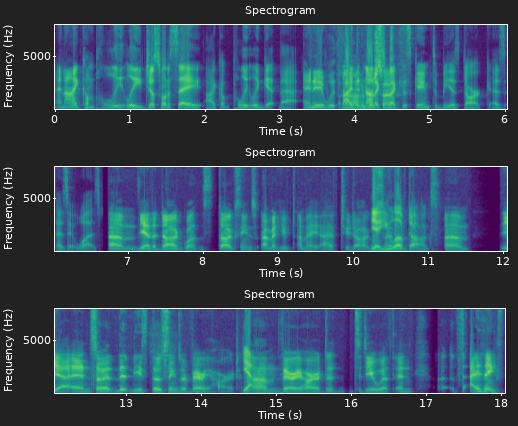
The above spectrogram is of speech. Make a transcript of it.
and i completely just want to say i completely get that and it was i did not expect this game to be as dark as as it was Um, yeah, the dog ones, dog scenes. I'm a huge. I'm a. I have two dogs. Yeah, you I love them. dogs. Um, yeah, and so th- these those scenes are very hard. Yeah. um, very hard to to deal with, and uh, th- I think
